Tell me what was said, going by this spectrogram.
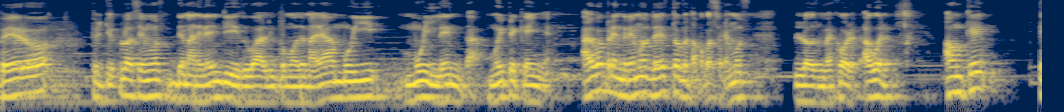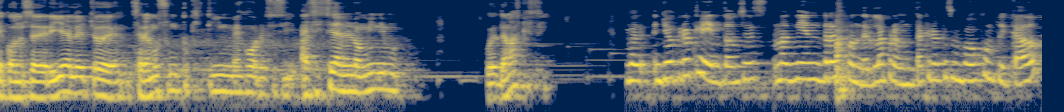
pero, pero yo creo que lo hacemos de manera individual y como de manera muy, muy lenta, muy pequeña. Algo aprenderemos de esto, pero tampoco seremos los mejores. Ah, bueno, aunque te concedería el hecho de seremos un poquitín mejores, así, así sea en lo mínimo. Pues además que sí. Pues, Yo creo que entonces, más bien responder la pregunta creo que es un poco complicado,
